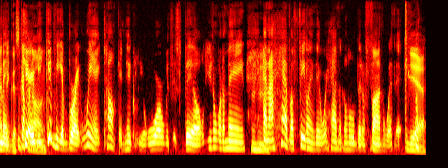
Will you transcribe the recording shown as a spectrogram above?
I, mean, think the Jeremy, scuppernong. give me a break. We ain't talking nuclear war with this bill. You know what I mean? Mhm. And I have a feeling that we're having a little bit of fun with it. Yeah.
